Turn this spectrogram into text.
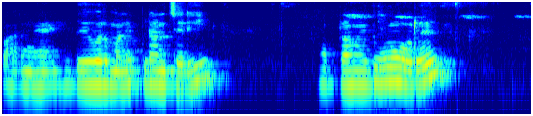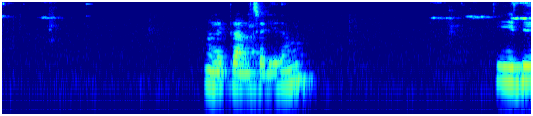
பாருங்கள் இது ஒரு மணி பிளான் செடி. அப்புறம் இதுவும் ஒரு மணி பிளான் செடி தான் இது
